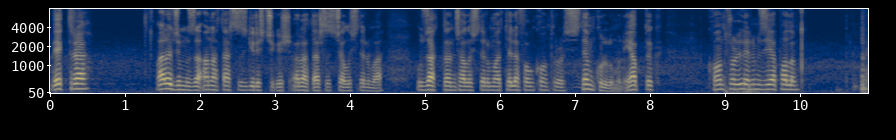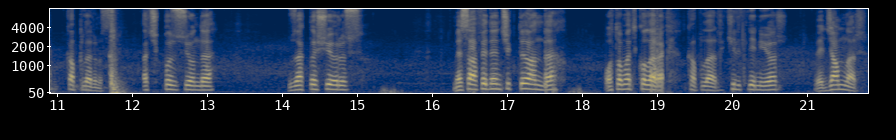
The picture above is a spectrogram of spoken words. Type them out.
Vectra. Aracımıza anahtarsız giriş çıkış, anahtarsız çalıştırma, uzaktan çalıştırma, telefon kontrol sistem kurulumunu yaptık. Kontrollerimizi yapalım. Kapılarımız açık pozisyonda. Uzaklaşıyoruz. Mesafeden çıktığı anda otomatik olarak kapılar kilitleniyor ve camlar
